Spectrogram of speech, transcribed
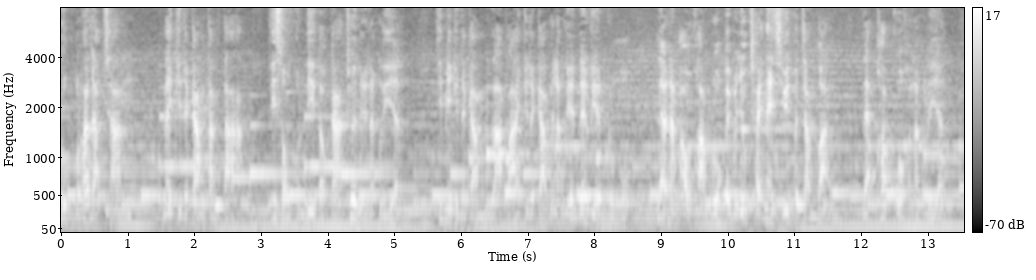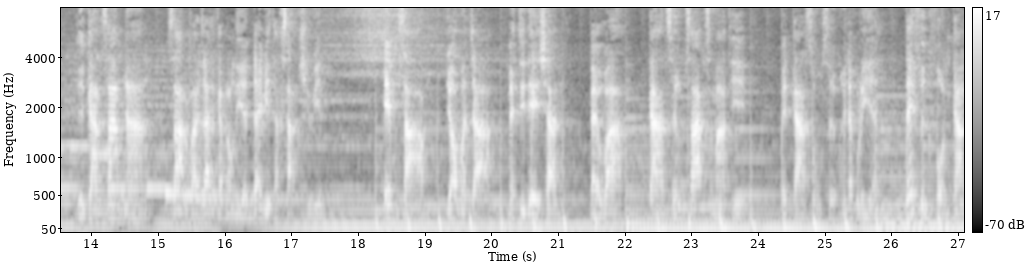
ทุกระดับชั้น ในกิจกรรมต่างๆ ที่ส่งผลดีต่อการช่วยเหลือนักเรียน ที่มีกิจกรรมหลากหลายกิจกรรมให้นักเรียนได้เรียนรู้ แล้วนำเอาความรู้ไปประยุกต์ใช้ในชีวิตประจำวัน และครอบครัวของนักเรียน หรือการสร้างงานสร้างรายได้ให้กับนักเรียนได้มีทักษะชีวิต M3 ย่อมาจาก meditation แปลว่า การเสริมสร้างสมาธิ เป็นการส่งเสริมให้นักเรียน ได้ฝึกฝนการ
